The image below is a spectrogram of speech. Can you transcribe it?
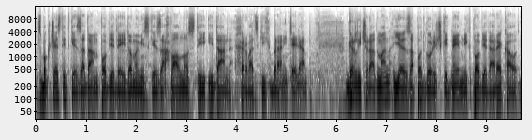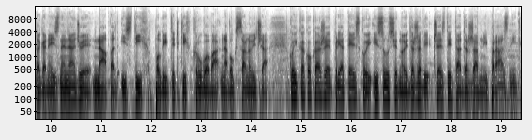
zbog čestitke za dan pobjede i domovinske zahvalnosti i dan hrvatskih branitelja. Grlić Radman je za podgorički dnevnik pobjeda rekao da ga ne iznenađuje napad iz tih političkih krugova na Vuksanovića, koji, kako kaže, prijateljskoj i susjednoj državi čestita državni praznik.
